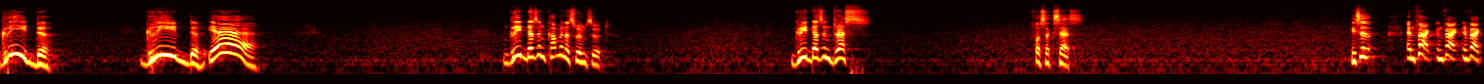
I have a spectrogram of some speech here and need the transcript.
greed. Greed. Yeah. Greed doesn't come in a swimsuit. Greed doesn't dress for success. He says, in fact, in fact, in fact,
